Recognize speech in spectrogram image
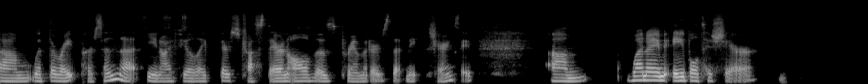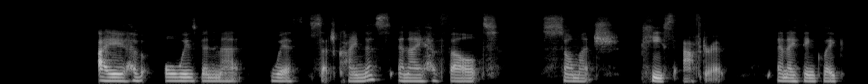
um, with the right person, that you know I feel like there's trust there and all of those parameters that make sharing safe. Um, when I'm able to share, I have always been met with such kindness, and I have felt so much peace after it. And I think like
